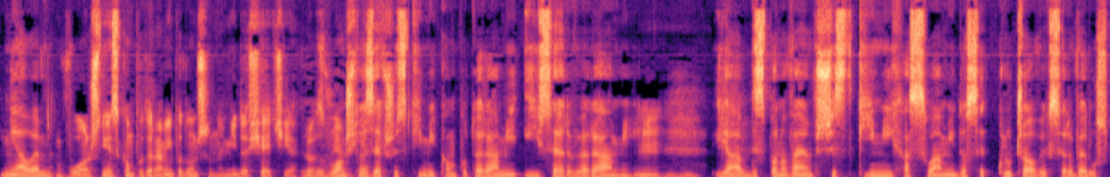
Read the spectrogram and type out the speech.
Miałem. Włącznie z komputerami podłączonymi do sieci, jak rozumiem. Włącznie tak? ze wszystkimi komputerami i serwerami. Mhm. Ja dysponowałem wszystkimi hasłami do se kluczowych serwerów,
